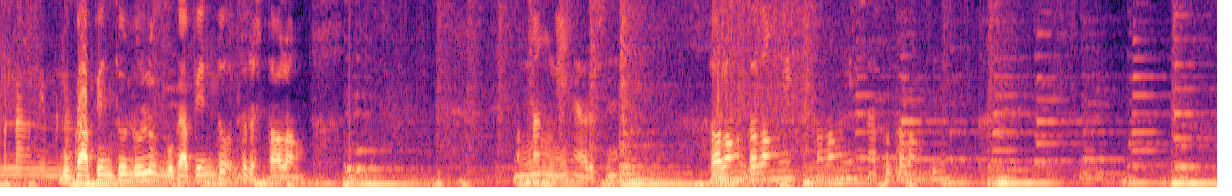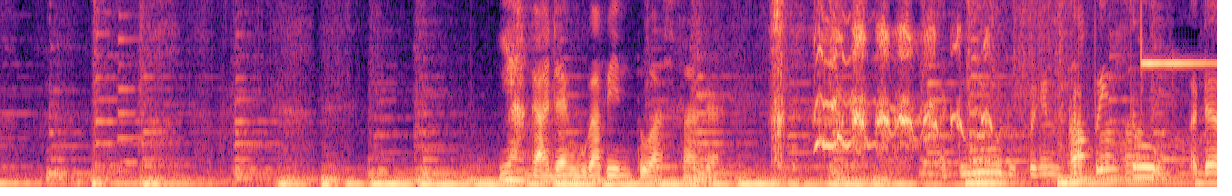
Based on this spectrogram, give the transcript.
Menang nih menang. Buka pintu dulu, buka pintu, terus tolong. Menang nih harusnya. Tolong, tolong nih, tolong nih, satu tolong sini. Ya nggak ada yang buka pintu astaga. Aduh, aduh pengen buka Tolong, pintu. tolong. Ada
